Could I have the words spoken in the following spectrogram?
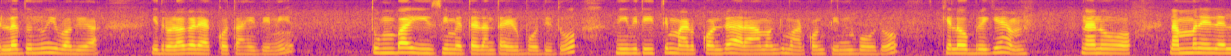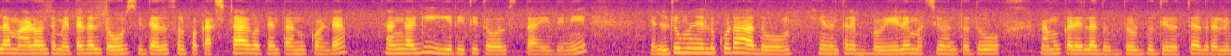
ಎಲ್ಲದನ್ನು ಇವಾಗ ಇದರೊಳಗಡೆ ಹಾಕ್ಕೋತಾ ಇದ್ದೀನಿ. ತುಂಬ ಈಸಿ ಮೆಥಡ್ ಅಂತ ಹೇಳ್ಬೋದು ಇದು. ನೀವು ಈ ರೀತಿ ಮಾಡಿಕೊಂಡ್ರೆ ಆರಾಮಾಗಿ ಮಾಡ್ಕೊಂಡು ತಿನ್ಬೋದು. ಕೆಲವೊಬ್ಬರಿಗೆ ನಾನು ನಮ್ಮ ಮನೆಯಲ್ಲೆಲ್ಲ ಮಾಡೋವಂಥ ಮೆಥಡಲ್ಲಿ ತೋರಿಸಿದ್ದೆ, ಅದು ಸ್ವಲ್ಪ ಕಷ್ಟ ಆಗುತ್ತೆ ಅಂತ ಅಂದ್ಕೊಂಡೆ ಹಾಗಾಗಿ ಈ ರೀತಿ ತೋರಿಸ್ತಾ ಇದ್ದೀನಿ. ಎಲ್ಲರೂ ಮನೆಯಲ್ಲೂ ಕೂಡ ಅದು ಏನಂತಾರೆ, ಬೇಳೆ ಮಸಿಯುವಂಥದ್ದು ನಮ್ಮ ಕಡೆ ಎಲ್ಲ ದೊಡ್ಡ ದೊಡ್ಡದಿರುತ್ತೆ, ಅದರಲ್ಲಿ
